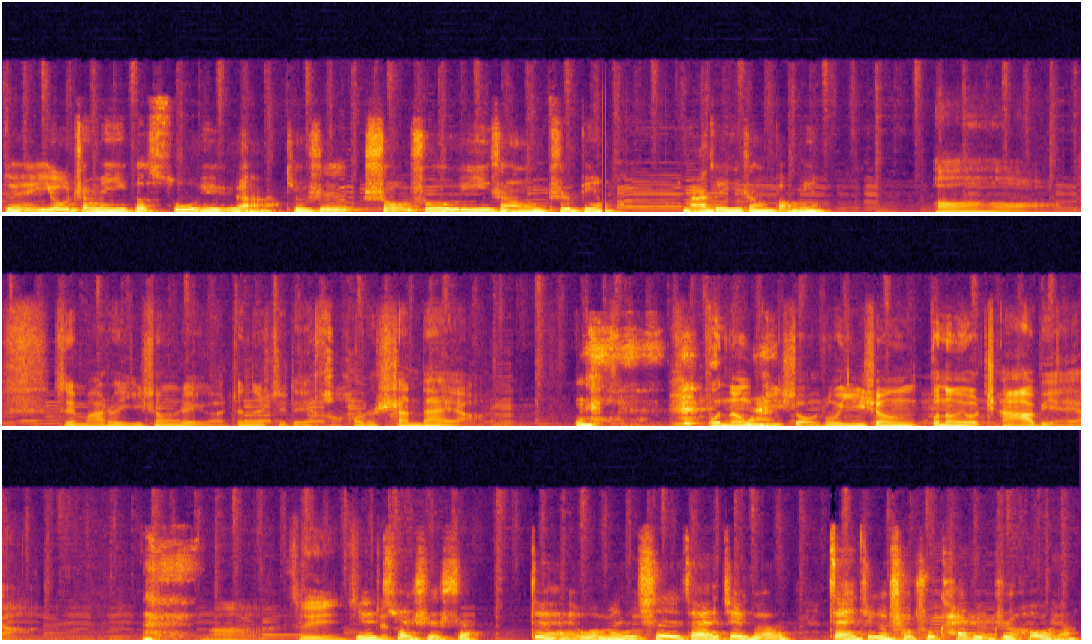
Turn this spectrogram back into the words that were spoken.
对，有这么一个俗语啊，就是手术医生治病，麻醉医生保命。哦，所以麻醉医生这个真的是得好好的善待呀，不能比手术医生不能有差别呀。啊，所以也确实是对我们是在这个在这个手术开始之后呢，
